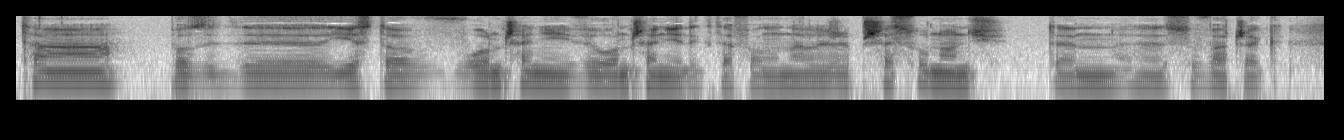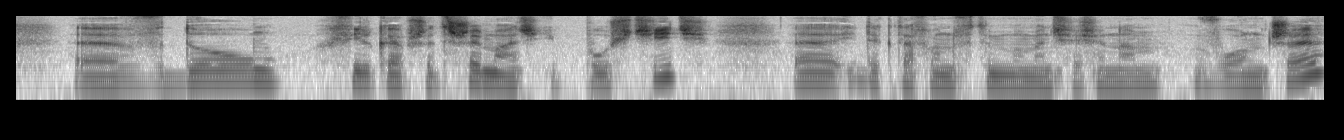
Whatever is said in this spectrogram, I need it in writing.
Ta jest to włączenie i wyłączenie dyktafonu. Należy przesunąć ten suwaczek w dół, chwilkę przytrzymać i puścić i dyktafon w tym momencie się nam włączy.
